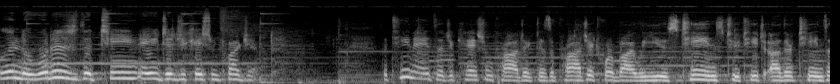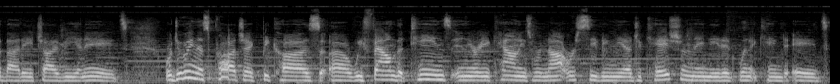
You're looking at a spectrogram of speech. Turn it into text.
Linda, what is the Teen AIDS Education Project? The Teen AIDS Education Project is a project whereby we use teens to teach other teens about HIV and AIDS. We're doing this project because uh, we found that teens in area counties were not receiving the education they needed when it came to AIDS,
